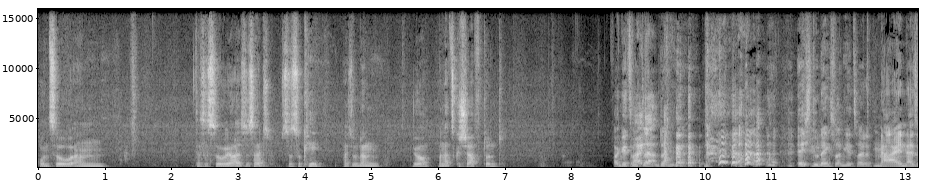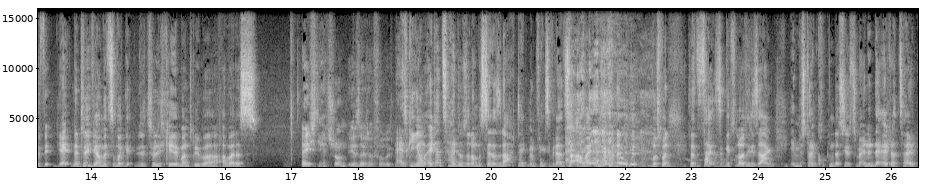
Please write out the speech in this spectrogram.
Und so, ähm, das ist so, ja, es ist halt, es ist okay. Also dann, ja, man hat es geschafft und wann geht's Und dann, dann, Echt? Du denkst, wann geht's weiter? Nein, also wir, ja, natürlich, wir haben jetzt drüber, natürlich redet man drüber, aber das, Echt? Jetzt schon? Ihr seid ja verrückt. na, es ging ja um Elternzeit und so, da musst du ja das nachdenken und fängst du wieder an zu arbeiten. und dann muss man, dann gibt es Leute, die sagen, ihr müsst dann gucken, dass ihr zum Ende der Elternzeit,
